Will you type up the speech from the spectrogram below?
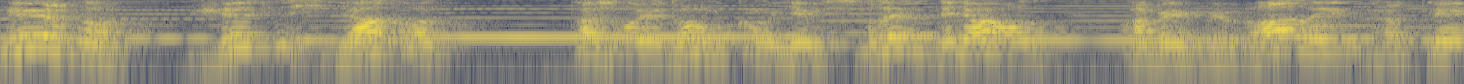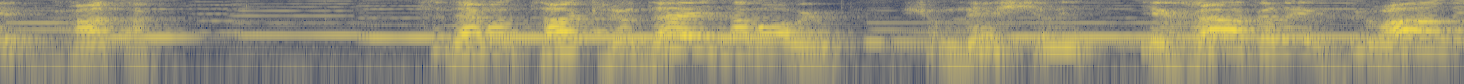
мирно жити свято, та злою думку їм селив диявол, аби вбивали брати брата. Це демон так людей намовив, щоб нищили і грабили, вбивали,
